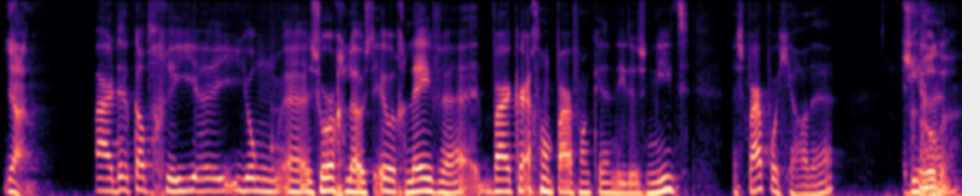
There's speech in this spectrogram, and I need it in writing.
Ja, Maar de categorie eh, jong, eh, zorgeloos, het eeuwige leven... waar ik er echt wel een paar van ken... die dus niet een spaarpotje hadden... die gaan- Schulden.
